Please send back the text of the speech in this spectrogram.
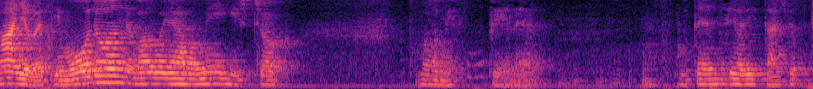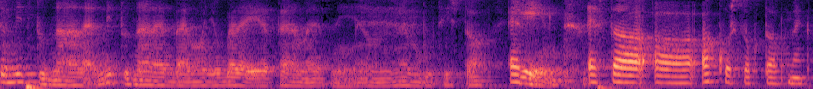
hányaveti módon, de valójában mégiscsak valamiféle potencialitást, te mit tudnál, mit tudnál ebben mondjuk beleértelmezni, nem buddhista ezt, ezt a, a, akkor szoktak meg,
